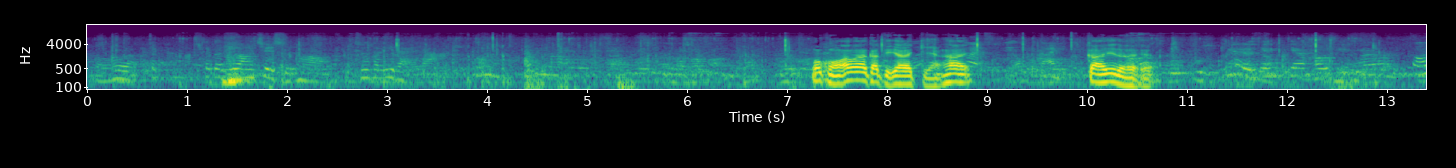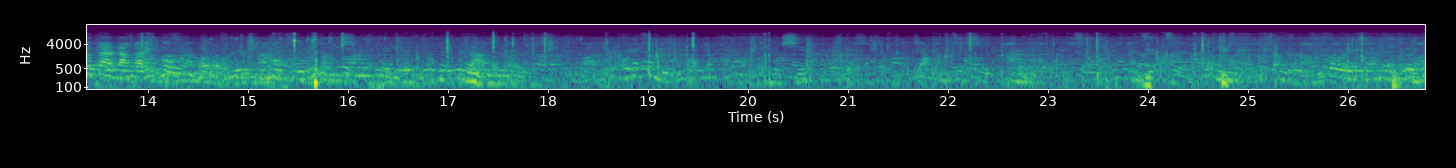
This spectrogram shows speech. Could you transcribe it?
这个地方确实哈，值得一来。我看我我家底下来行，嗨，加迄。过来。然后，那，这个，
